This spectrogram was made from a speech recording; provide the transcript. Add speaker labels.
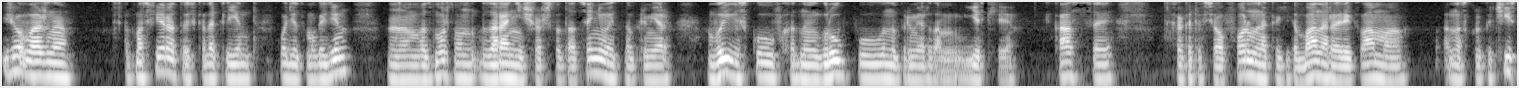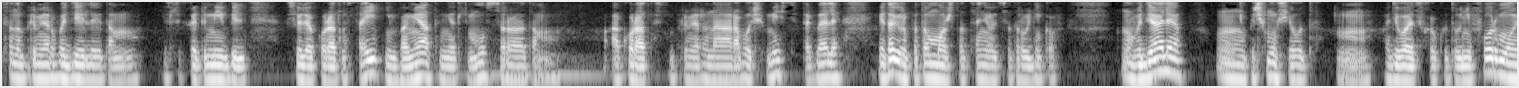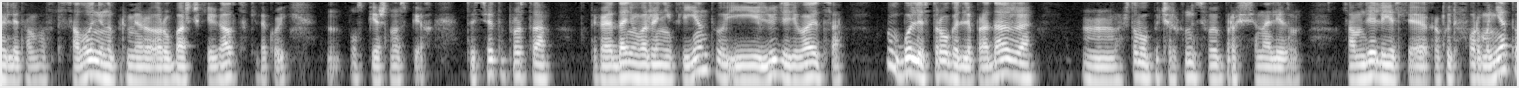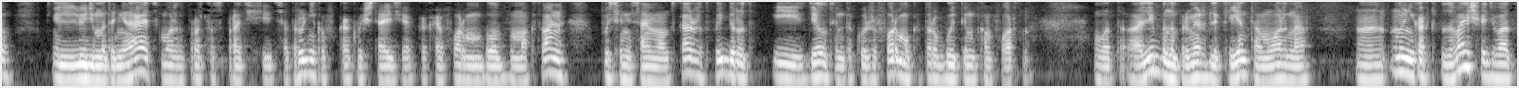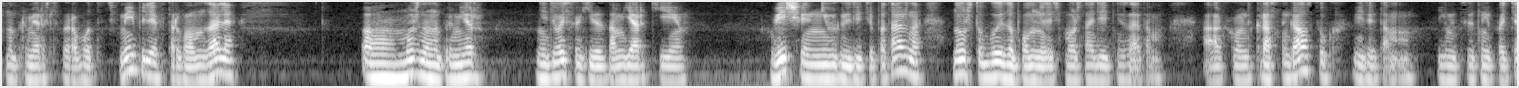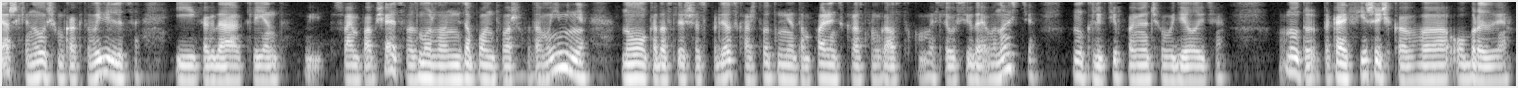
Speaker 1: Еще важна атмосфера, то есть когда клиент входит в магазин, возможно, он заранее еще что-то оценивает, например, вывеску, входную группу, например, там, есть ли кассы, как это все оформлено, какие-то баннеры, реклама, насколько чисто, например, в отделе, там, если какая-то мебель, все ли аккуратно стоит, не помято, нет ли мусора, там, аккуратность, например, на рабочем месте и так далее. И также потом может оценивать сотрудников. В идеале, почему все вот одеваются в какую-то униформу или там в автосалоне, например, рубашечки и галстуки, такой успешный успех. То есть это просто такая дань уважения клиенту, и люди одеваются ну, более строго для продажи, чтобы подчеркнуть свой профессионализм. На самом деле, если какой-то формы нету, или людям это не нравится, можно просто спросить сотрудников, как вы считаете, какая форма была бы вам актуальна. Пусть они сами вам скажут, выберут и сделают им такую же форму, которая будет им комфортна. Вот. А либо, например, для клиента можно, ну, не как-то вызывающе одеваться, например, если вы работаете в мебели, в торговом зале, а, можно, например, не одевать какие-то там яркие вещи, не выглядеть эпатажно, но чтобы вы запомнились, можно одеть, не знаю, там, а, какой-нибудь красный галстук или там какие-нибудь цветные подтяжки, ну, в общем, как-то выделиться, и когда клиент с вами пообщается, возможно, он не запомнит вашего там имени, но когда в следующий раз придет, скажет, вот у меня там парень с красным галстуком. Если вы всегда его носите, ну, коллектив поймет, что вы делаете. Ну, такая фишечка в образе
